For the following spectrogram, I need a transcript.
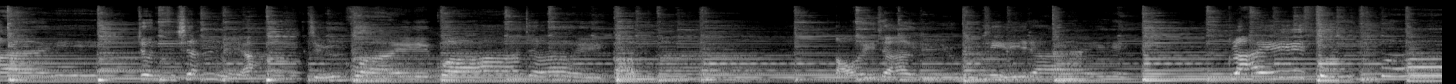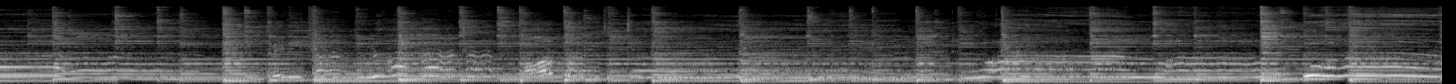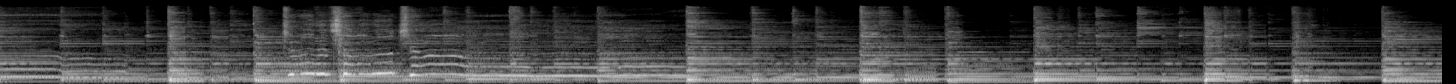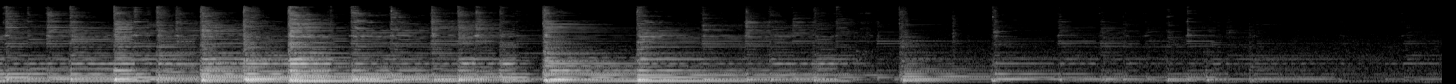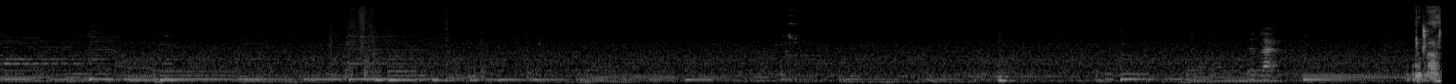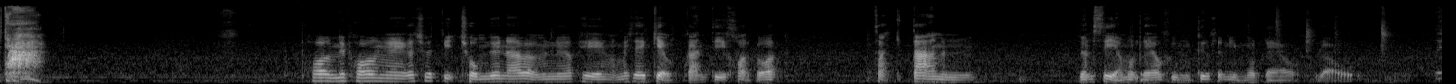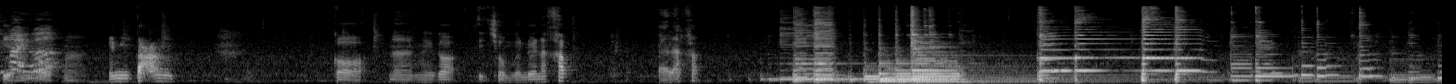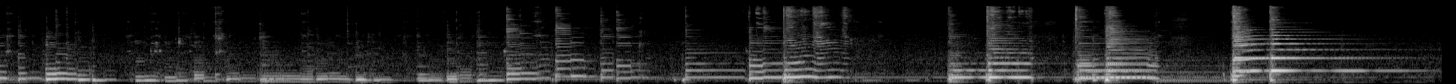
จนฉันไม่อาจจะไขว่คว้าเธอให้กลับมา ต่อให้เธออยู่ที่ใดไกล เจ จบแล้วจ้า พอไม่พอไงก็ช่วยติชมด้วยนะ แบบเนื้อเพลงไม่ใช่เกี่ยวกับการตีคอร์ดเพราะว่าสายกีตาร์มันเลือนเสียหมดแล้ว คือมันขึ้นสนิมหมดแล้ว เราเสียใหม่งออกมา ไม่มีตังค์ก็นะไงก็ติชมกันด้วยนะครับ ไปแล้วครับ functions.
